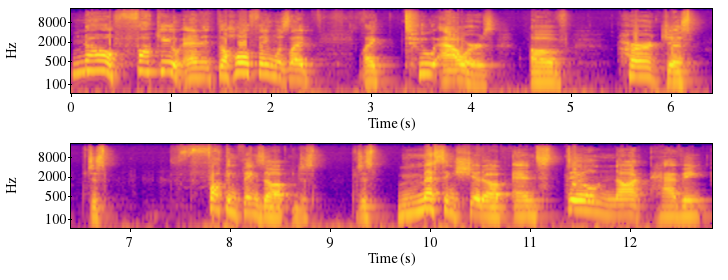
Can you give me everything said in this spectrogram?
"No, fuck you." And it, the whole thing was like like 2 hours of her just just fucking things up, just just messing shit up and still not having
